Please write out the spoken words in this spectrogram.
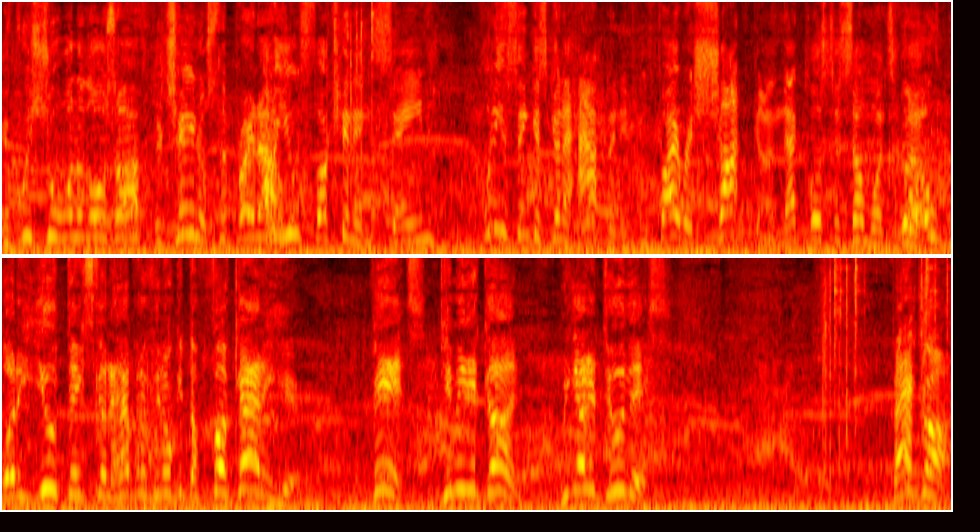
If we shoot one of those off, the chain will slip right out. Are you fucking insane? What do you think is gonna happen if you fire a shotgun that close to someone's Well, foot? what do you think's gonna happen if we don't get the fuck out of here? Vince, give me the gun. We gotta do this. Back off!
